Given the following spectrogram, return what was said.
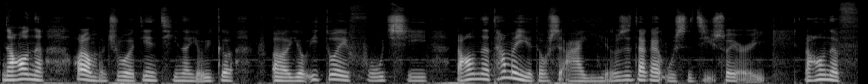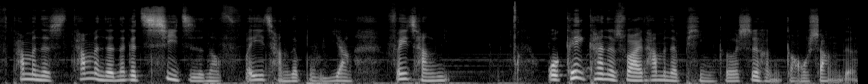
然后呢，后来我们出了电梯呢，有一个呃，有一对夫妻，然后呢，他们也都是阿姨，也都是大概五十几岁而已。然后呢，他们的他们的那个气质呢，非常的不一样，非常。我可以看得出来，他们的品格是很高尚的，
